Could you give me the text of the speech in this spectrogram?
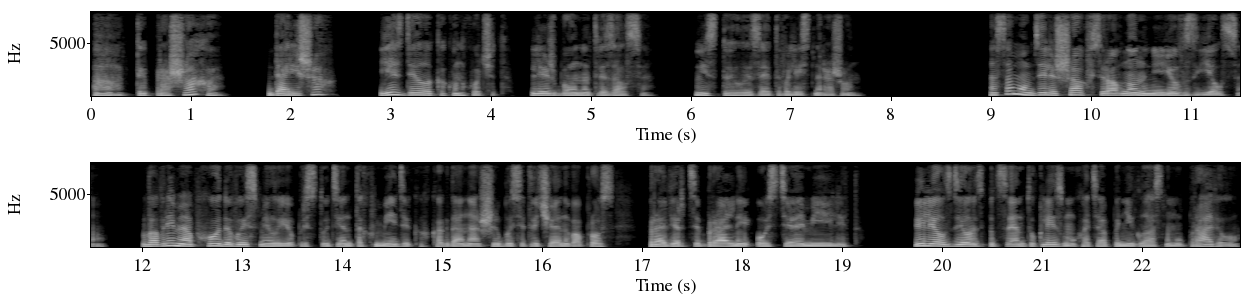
А, ты про Шаха? Дарий Шах? Я сделала, как он хочет, лишь бы он отвязался. Не стоило из-за этого лезть на рожон. На самом деле Шах все равно на нее взъелся. Во время обхода высмеял ее при студентах-медиках, когда она ошиблась, отвечая на вопрос про вертебральный остеомиелит. Велел сделать пациенту клизму, хотя по негласному правилу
